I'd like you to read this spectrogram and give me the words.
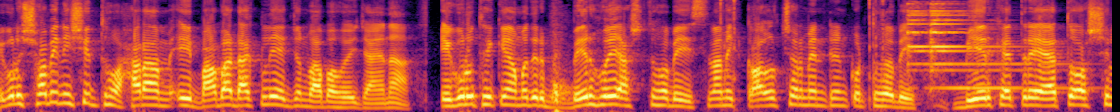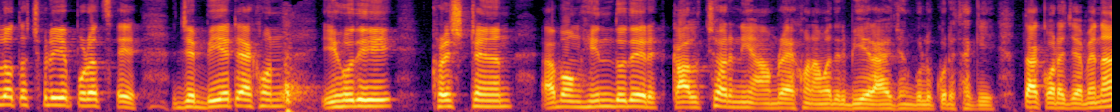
এগুলো সবই নিষিদ্ধ, হারাম, এই বাবা ডাকলে একজন বাবা হয়ে যায় না। এগুলো থেকে আমাদের বের হয়ে আসতে হবে, ইসলামিক কালচার মেনটেন করতে হবে। বিয়ের ক্ষেত্রে এত অশ্লীলতা ছড়িয়ে পড়েছে যে বিয়েটা এখন ইহুদি খ্রিস্টান এবং হিন্দুদের কালচার নিয়ে আমরা এখন আমাদের বিয়ের আয়োজনগুলো করে থাকি। তা করা যাবে না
